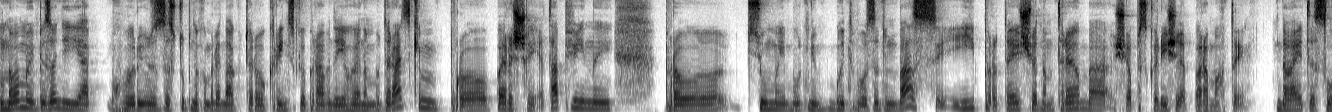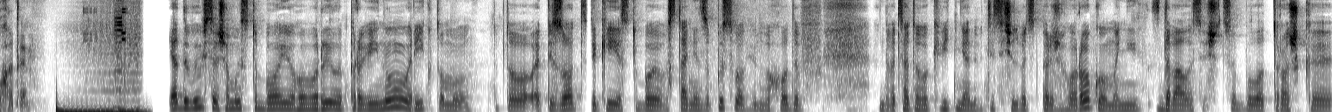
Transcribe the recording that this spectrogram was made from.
У новому епізоді я говорю з заступником редактора Української правди Євгеном Будерацьким про перший етап війни, про цю майбутню битву за Донбас і про те, що нам треба, щоб скоріше перемогти. Давайте слухати. Я дивився, що ми з тобою говорили про війну рік тому. Тобто епізод, який я з тобою останнє записував, він виходив 20 квітня 2021 року. Мені здавалося, що це було трошки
